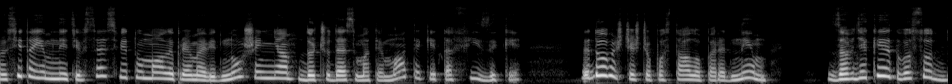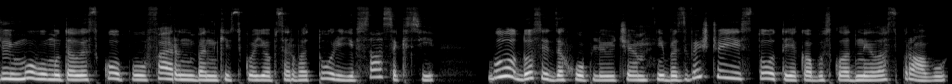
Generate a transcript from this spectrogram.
усі таємниці Всесвіту мали пряме відношення до чудес математики та фізики. Видовище, що постало перед ним, завдяки 200-дюймовому телескопу Фернбенківської обсерваторії в Сасексі, було досить захоплююче і без вищої істоти, яка б ускладнила справу.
